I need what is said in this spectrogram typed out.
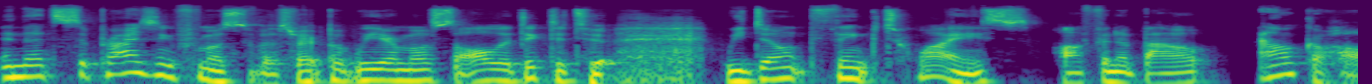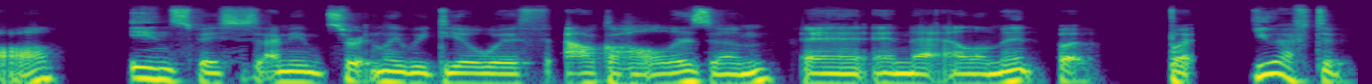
and that's surprising for most of us, right? But we are most all addicted to it. We don't think twice often about alcohol in spaces. I mean, certainly we deal with alcoholism and, and that element, but you have to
